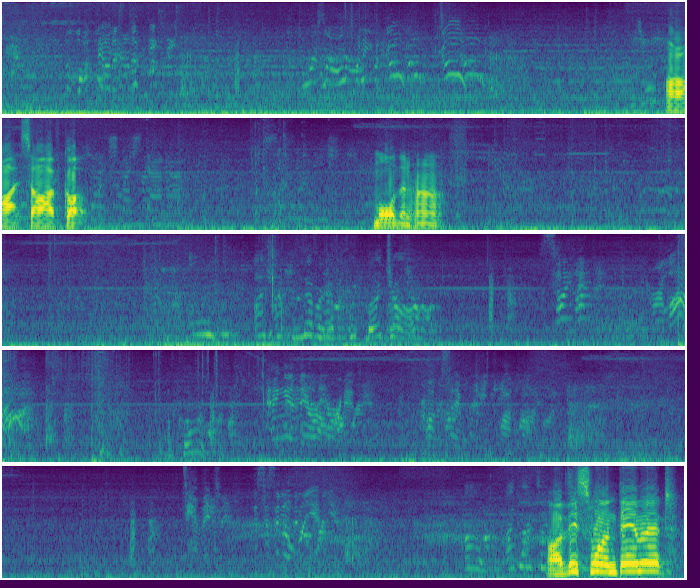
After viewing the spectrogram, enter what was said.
Alright, so I've got more than half. Oh, this one, damn it!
